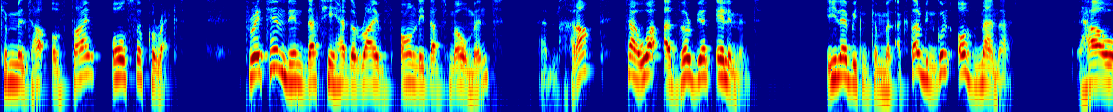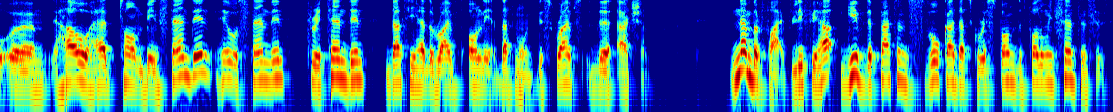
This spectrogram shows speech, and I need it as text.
كملتها of time also correct pretending that he had arrived only that moment هاد الأخرى تا هو adverbial element إلا بغيت نكمل أكثر بنقول of manner how um, how had Tom been standing? He was standing, pretending that he had arrived only at that moment. Describes the action. Number five, لفها give the pattern SVOCA that correspond the following sentences.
